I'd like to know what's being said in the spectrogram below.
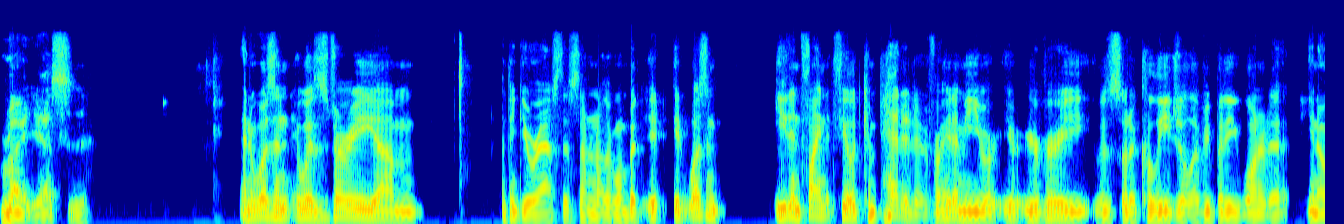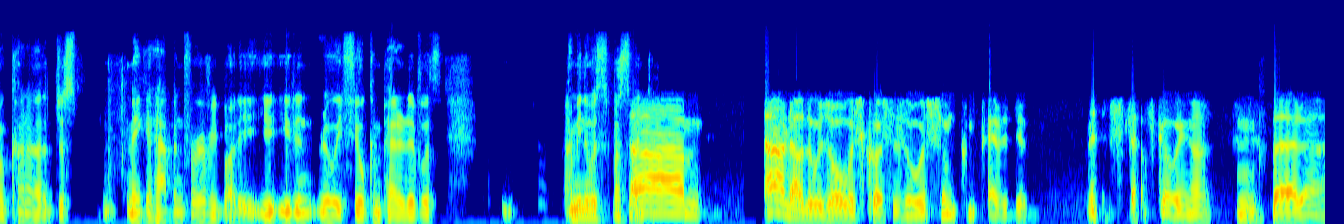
Right. Yes. and it wasn't it was very um i think you were asked this on another one but it, it wasn't you didn't find it feel it competitive right i mean you're you're, you're very it was sort of collegial everybody wanted to you know kind of just make it happen for everybody you, you didn't really feel competitive with i mean it was must have been Um, I don't know. There was always, of course, there's always some competitive stuff going on, Hmm. but uh,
